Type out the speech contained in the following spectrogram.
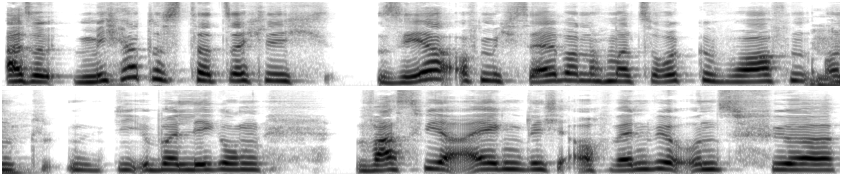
also mich hat es tatsächlich sehr auf mich selber nochmal zurückgeworfen mhm. und die Überlegung, was wir eigentlich, auch wenn wir uns für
